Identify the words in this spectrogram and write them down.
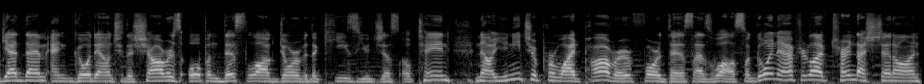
Get them and go down to the showers. Open this locked door with the keys you just obtained. Now, you need to provide power for this as well. So go in Afterlife, turn that shit on,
